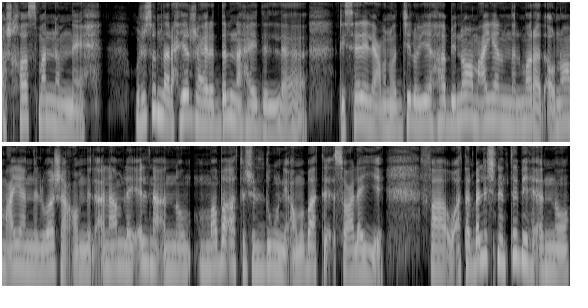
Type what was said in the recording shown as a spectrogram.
أشخاص منا مناح وجسمنا رح يرجع يرد لنا هيدي الرسالة اللي عم نودي له إياها بنوع معين من المرض أو نوع معين من الوجع أو من الألم ليقلنا إنه ما بقى تجلدوني أو ما بقى تقسوا علي. فوقت نبلش ننتبه إنه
